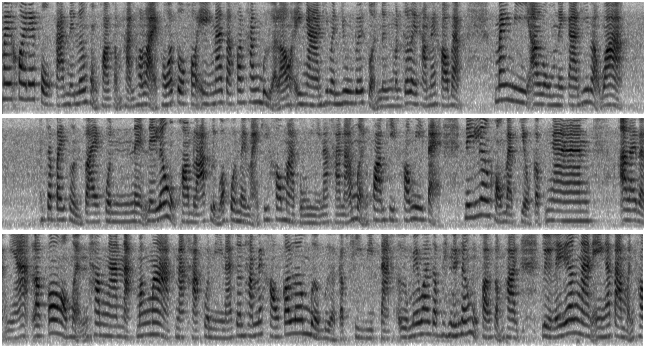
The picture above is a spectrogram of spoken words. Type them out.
ไม่ค่อยได้โฟกัสในเรื่องของความสัมพันธ์เท่าไหร่ เพราะว่าตัวเขาเองน่าจะค่อนข้างเบื่อแล้วไองานที่มันยุ่งด้วยส่วนหนึ่งมันก็เลยทำให้เขาแบบ ไม่มีอารมณ์ในการที่แบบว่า จะไปสนใจคนในในเรื่องของความรักหรือว่าคนใหม่ ๆ ที่เข้ามาตรงนี้นะคะนะเหมือนความคิดเขามีแต่ในเรื่องของแบบเกี่ยวกับงาน อะไรแบบนี้แล้วก็เหมือนทำงานหนักมาก ๆนะคะ คนนี้นะจนทำให้เขาก็เริ่มเบื่อเบื่อกับชีวิตนะเออไม่ว่าจะเป็นในเรื่องของความสัมพันธ์ หรือในเรื่องงานเองก็ตามเหมือนเขา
